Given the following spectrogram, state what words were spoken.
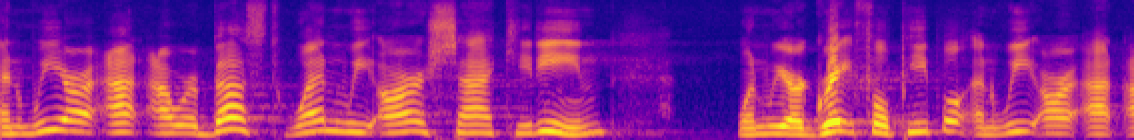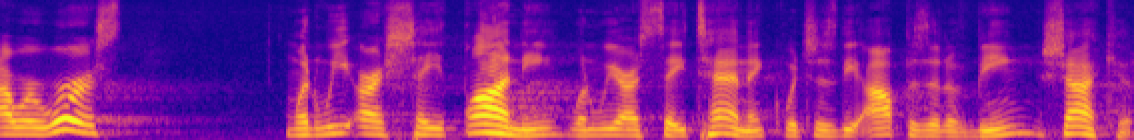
And we are at our best when we are shakirin, when we are grateful people, and we are at our worst when we are shaitani, when we are satanic, which is the opposite of being shakir,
